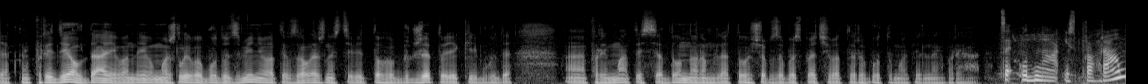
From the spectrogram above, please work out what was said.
як не приділ, да, і вони можливо будуть змінювати в залежності від того бюджету, який буде е, прийматися донором для того, щоб забезпечувати роботу мобільних бригад. Це одна із програм,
